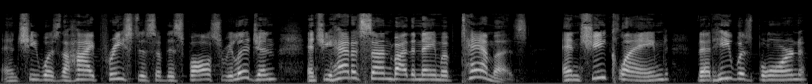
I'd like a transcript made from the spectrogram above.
and she was the high priestess of this false religion, and she had a son by the name of Tammuz. And she claimed that he was born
